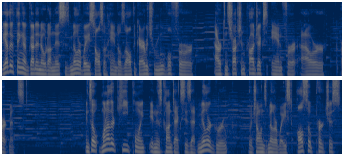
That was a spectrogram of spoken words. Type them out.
The other thing I've got to note on this is Miller Waste also handles all the garbage removal for our construction projects and for our apartments. And so, one other key point in this context is that Miller Group which owns Miller Waste, also purchased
